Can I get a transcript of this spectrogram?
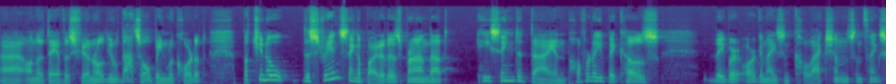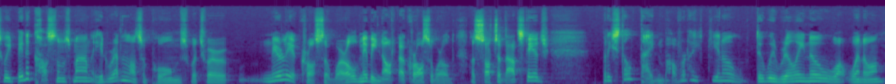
uh, on the day of his funeral. You know, that's all been recorded. But you know, the strange thing about it is, Brian, that he seemed to die in poverty because they were organising collections and things. So he'd been a customs man. He'd written lots of poems which were nearly across the world, maybe not across the world as such at that stage, but he still died in poverty. You know, do we really know what went on?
